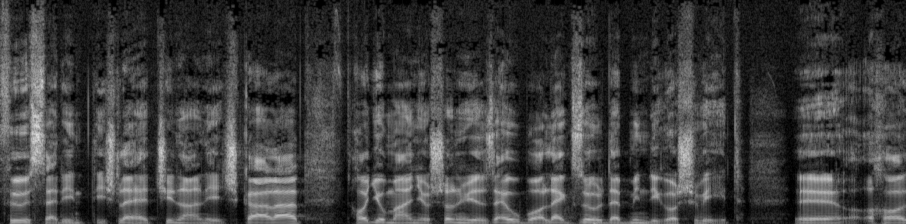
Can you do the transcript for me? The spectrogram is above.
fő szerint is lehet csinálni egy skálát. Hagyományosan, hogy az EU-ban a legzöldebb mindig a svéd. Ha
